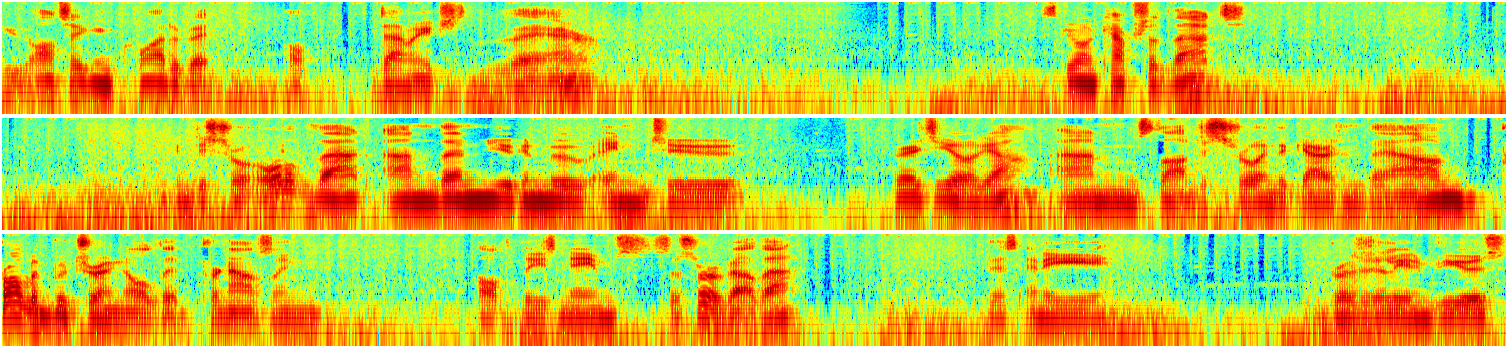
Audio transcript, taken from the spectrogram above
You are taking quite a bit of damage there. Let's go and capture that. Destroy all of that, and then you can move into Bertioga and start destroying the garrison there. I'm probably butchering all the pronouncing of these names, so sorry about that. If there's any Brazilian viewers.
